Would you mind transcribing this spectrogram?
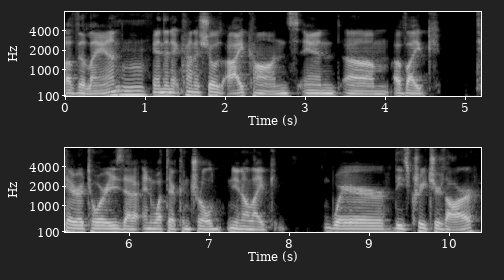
of the land, Mhm. and then it kind of shows icons and um, of like territories that are, and what they're controlled. You know, like where these creatures are.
